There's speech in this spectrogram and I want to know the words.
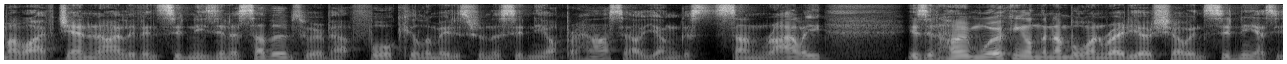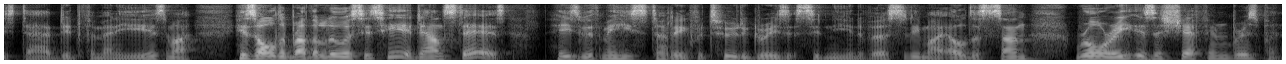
My wife Jen and I live in Sydney's inner suburbs. We're about four kilometres from the Sydney Opera House. Our youngest son, Riley, is at home working on the number one radio show in Sydney, as his dad did for many years. My, his older brother Lewis is here downstairs. He's with me. He's studying for two degrees at Sydney University. My eldest son, Rory, is a chef in Brisbane.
